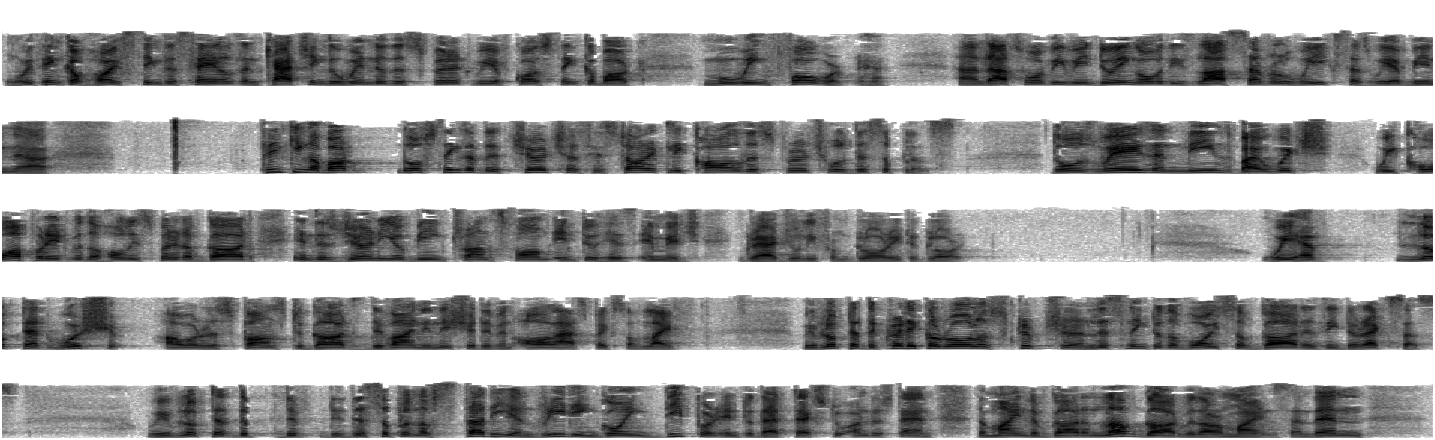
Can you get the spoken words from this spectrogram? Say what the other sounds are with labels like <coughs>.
When we think of hoisting the sails and catching the wind of the Spirit, we of course think about moving forward. <laughs> And that's what we've been doing over these last several weeks as we have been uh, thinking about those things that the church has historically called the spiritual disciplines. Those ways and means by which we cooperate with the Holy Spirit of God in this journey of being transformed into His image gradually from glory to glory. We have looked at worship, our response to God's divine initiative in all aspects of life. We've looked at the critical role of Scripture and listening to the voice of God as He directs us. We've looked at the, the, discipline of study and reading, going deeper into that text to understand the mind of God and love God with our minds. And then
